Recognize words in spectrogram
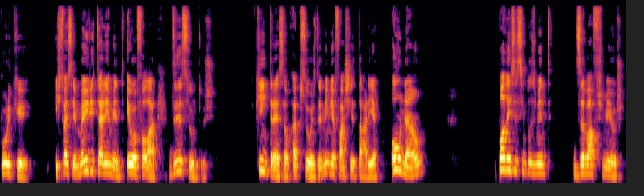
Porque isto vai ser maioritariamente eu a falar de assuntos que interessam a pessoas da minha faixa etária ou não. Podem ser simplesmente desabafos meus.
